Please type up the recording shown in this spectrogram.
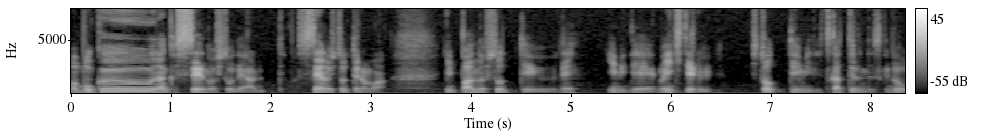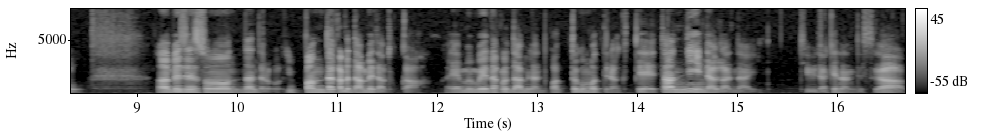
まあ、僕なんか市政の人であるって市政の人っていうのは一般の人っていうね意味で、まあ、生きてる人っていう意味で使ってるんですけどあ別にそのなんだろう一般だからダメだとか、えー無名だからダメなんて全く思ってなくて単に名がないっていうだけなんですが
